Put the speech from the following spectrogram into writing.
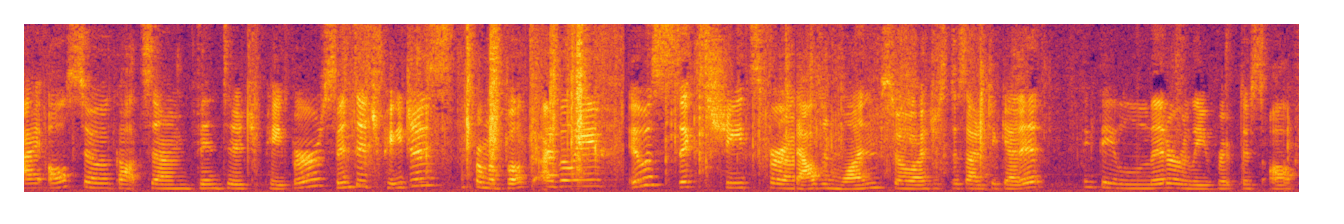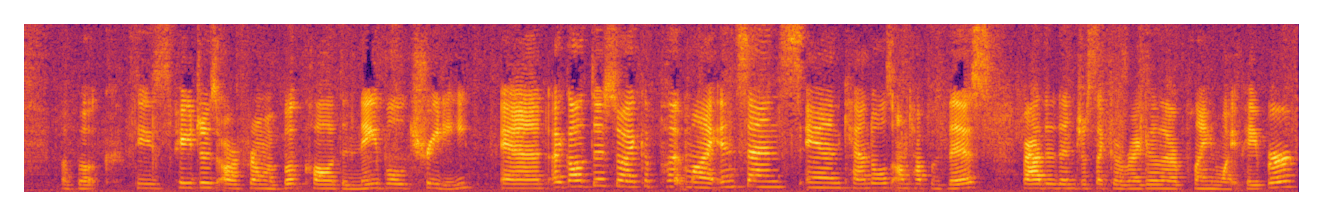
I also got some vintage papers, vintage pages from a book, I believe. It was six sheets for a thousand one, so I just decided to get it. I think they literally ripped this off a book. These pages are from a book called The Naval Treaty. And I got this so I could put my incense and candles on top of this rather than just like a regular plain white paper.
